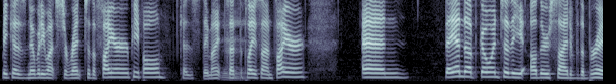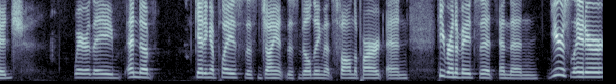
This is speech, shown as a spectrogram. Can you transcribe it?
because nobody wants to rent to the fire people because they might set the place on fire. And they end up going to the other side of the bridge where they end up getting a place, this giant, this building that's fallen apart, and he renovates it. And then years later,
